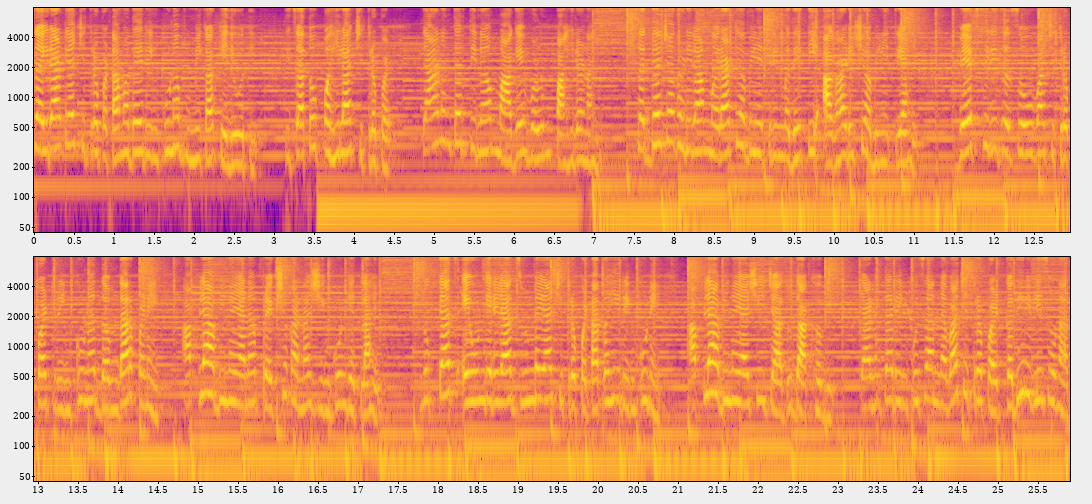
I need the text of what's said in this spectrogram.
सैराट या चित्रपटामध्ये रिंकूनं भूमिका केली होती. तिचा तो पहिला चित्रपट. त्यानंतर तिनं मागे वळून पाहिलं नाही. सध्याच्या घडीला मराठी अभिनेत्रींमध्ये ती आघाडीची अभिनेत्री आहे. वेब सिरीज असो वा चित्रपट रिंकूनं दमदारपणे आपल्या अभिनयानं प्रेक्षकांना जिंकून घेतला आहे. नुकत्याच येऊन गेलेल्या झुंड या चित्रपटातही रिंकूने आपल्या अभिनयाशी जादू दाखवली. त्यानंतर रिंकूचा नवा चित्रपट कधी रिलीज होणार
